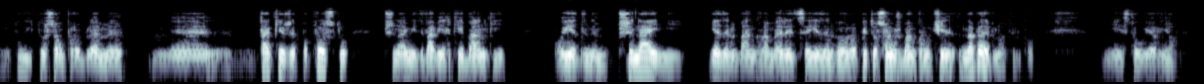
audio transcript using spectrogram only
I tu i tu są problemy takie, że po prostu przynajmniej dwa wielkie banki po jednym, przynajmniej jeden bank w Ameryce, jeden w Europie, to są już bankruci na pewno, tylko nie jest to ujawnione.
